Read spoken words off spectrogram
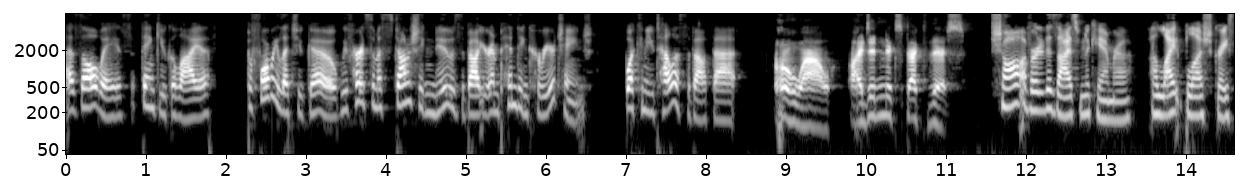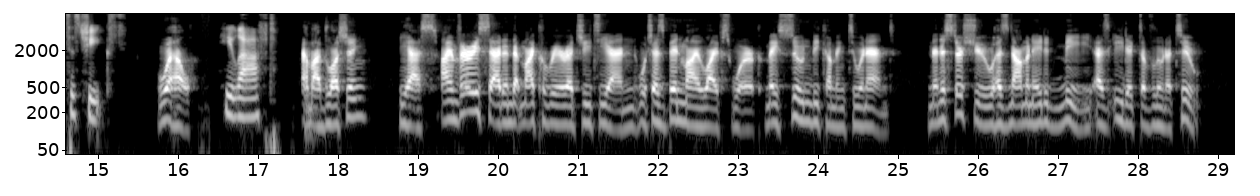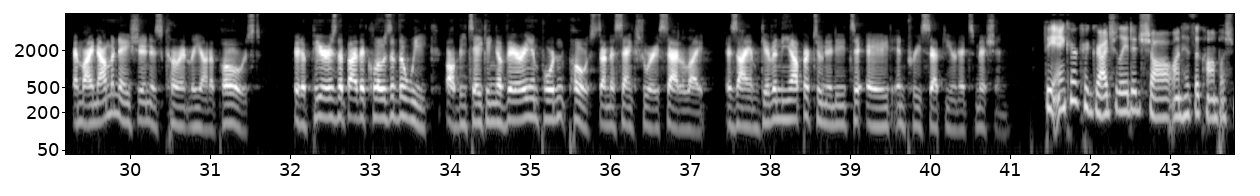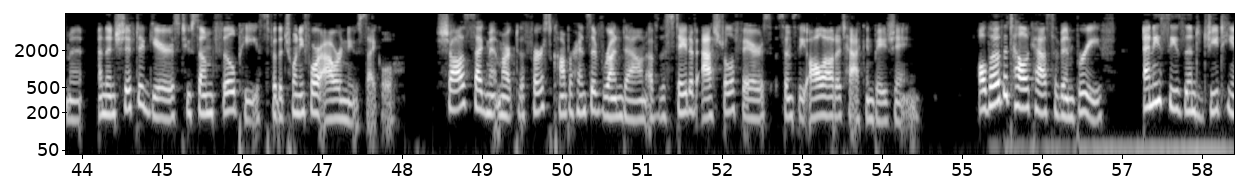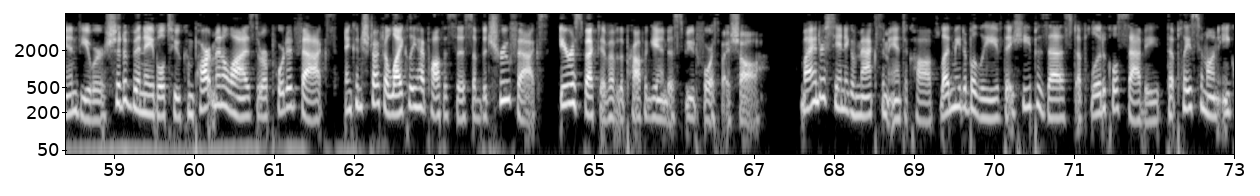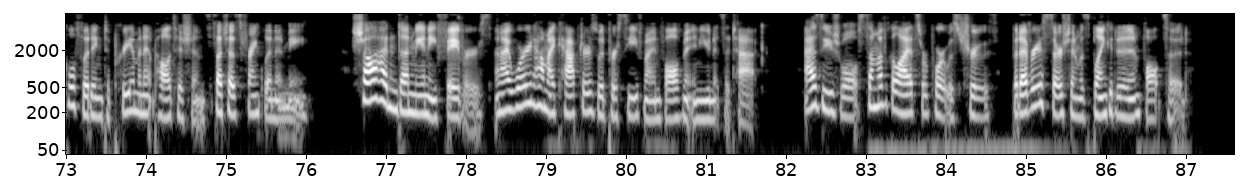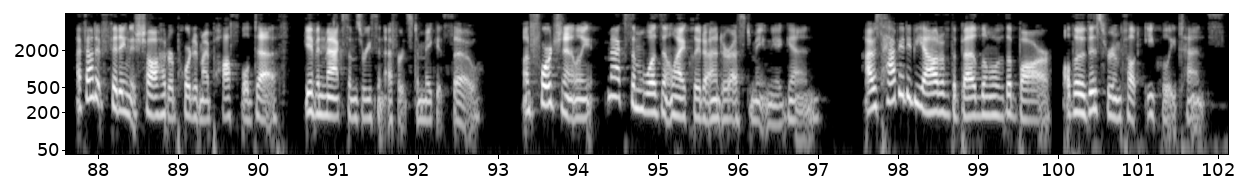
As always, thank you, Goliath. Before we let you go, we've heard some astonishing news about your impending career change. What can you tell us about that? Oh, wow. I didn't expect this. Shaw averted his eyes from the camera. A light blush graced his cheeks. Well, he laughed. Am I blushing? Yes, I am very saddened that my career at GTN, which has been my life's work, may soon be coming to an end. Minister Shu has nominated me as Edict of Luna 2, and my nomination is currently unopposed. It appears that by the close of the week, I'll be taking a very important post on the Sanctuary satellite, as I am given the opportunity to aid in Precept Unit's mission. The anchor congratulated Shaw on his accomplishment and then shifted gears to some fill piece for the 24 hour news cycle. Shaw's segment marked the first comprehensive rundown of the state of astral affairs since the all out attack in Beijing. Although the telecasts have been brief, any seasoned GTN viewer should have been able to compartmentalize the reported facts and construct a likely hypothesis of the true facts, irrespective of the propaganda spewed forth by Shaw. My understanding of Maxim Antikov led me to believe that he possessed a political savvy that placed him on equal footing to preeminent politicians such as Franklin and me. Shaw hadn't done me any favors, and I worried how my captors would perceive my involvement in Unit's attack. As usual, some of Goliath's report was truth, but every assertion was blanketed in falsehood. I found it fitting that Shaw had reported my possible death, given Maxim's recent efforts to make it so. Unfortunately, Maxim wasn't likely to underestimate me again. I was happy to be out of the bedlam of the bar, although this room felt equally tense.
